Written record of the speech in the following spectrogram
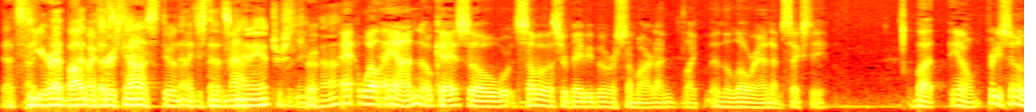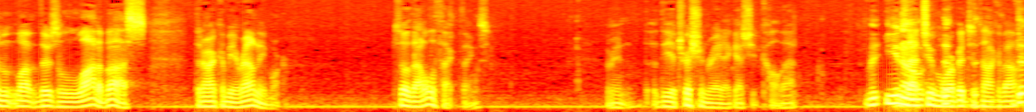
That's the year I bought that- my first kinda- house. Doing, I just did the math. kind of interesting, Sure. huh? Eh, well, and okay, so some of us are baby boomers, some aren't. I'm like in the lower end. I'm 60, but you know, pretty soon a lot, there's a lot of us that aren't going to be around anymore. So that'll affect things. I mean, the attrition rate, I guess you'd call that. But, you Is know, that too the- morbid to talk about? The,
